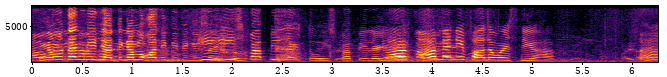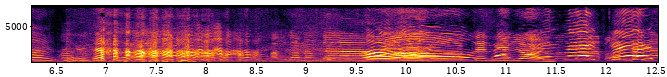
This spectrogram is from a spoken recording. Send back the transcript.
Tingnan mo 10 million. Tingnan mo kung ano ibibigay sa'yo. He is popular too. He's popular. You have, how many followers do you have? Oh, 10 million. If there's,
